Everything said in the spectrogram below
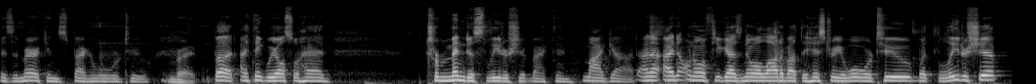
as Americans back in World War II. Right. But I think we also had tremendous leadership back then. My God. I, I don't know if you guys know a lot about the history of World War II, but the leadership,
